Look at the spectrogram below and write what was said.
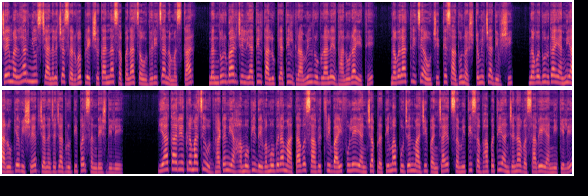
जय मल्हार न्यूज चॅनलच्या सर्व प्रेक्षकांना सपना चौधरीचा नमस्कार. नंदुरबार जिल्ह्यातील तालुक्यातील ग्रामीण रुग्णालय धानोरा येथे नवरात्रीचे औचित्य साधून अष्टमीच्या दिवशी नवदुर्गा यांनी आरोग्यविषयक जनजागृतीपर संदेश दिले. या कार्यक्रमाचे उद्घाटन यहामोगी देवमोगरा माता व सावित्रीबाई फुले यांच्या प्रतिमा पूजन माजी पंचायत समिती सभापती अंजना वसावे यांनी केले.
